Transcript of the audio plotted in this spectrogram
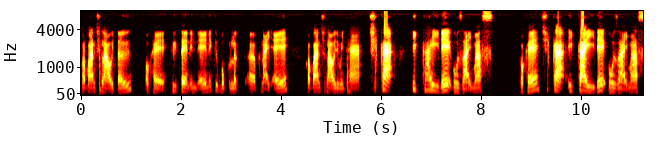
គាត់បានឆ្លើយទៅអូខេគឺ ten in A នេះគឺបុគ្គលិកផ្នែក A គាត់បានឆ្លើយទៅវិញថា chika ikai de gozaimasu អូខេ chika ikai de gozaimasu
